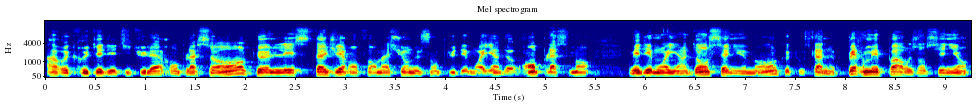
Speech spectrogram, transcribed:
à recruter des titulaires remplaçants, que les stagiaires en formation ne sont plus des moyens de remplacement, mais des moyens d'enseignement, que tout cela ne permet pas aux enseignants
